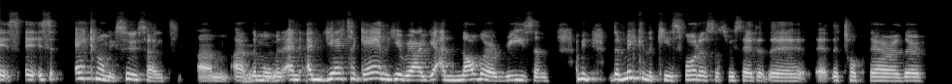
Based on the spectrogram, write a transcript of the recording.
it's it's economic suicide um, at the moment, and and yet again here we are, yet another reason. I mean, they're making the case for us, as we said at the at the top there. They're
